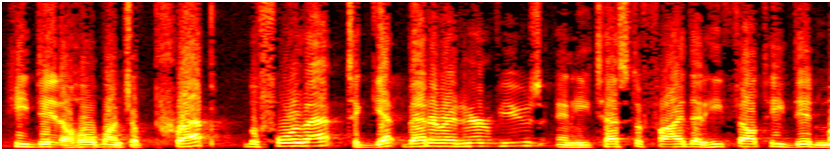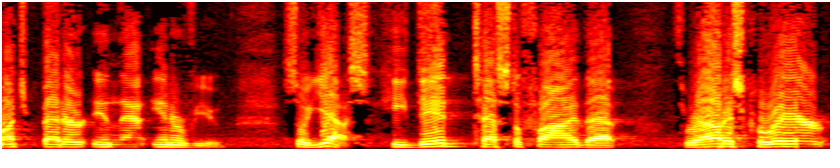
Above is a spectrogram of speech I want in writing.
he did a whole bunch of prep before that to get better at interviews, and he testified that he felt he did much better in that interview. So yes, he did testify that throughout his career,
